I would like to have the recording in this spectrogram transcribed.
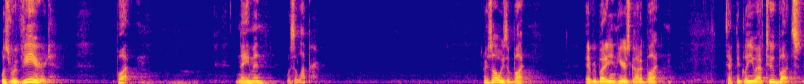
was revered. But Naaman was a leper. There's always a but. Everybody in here's got a but. Technically, you have two butts.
